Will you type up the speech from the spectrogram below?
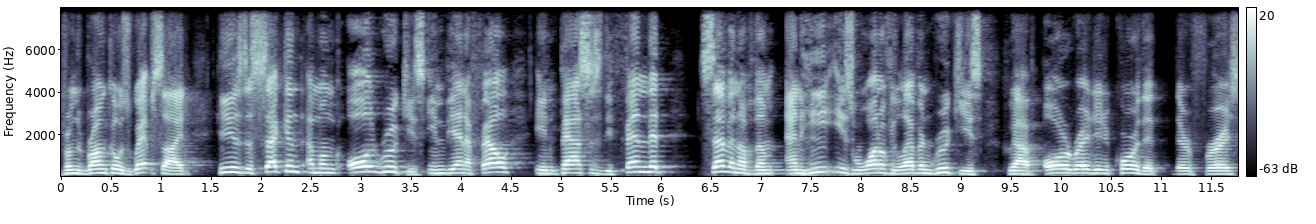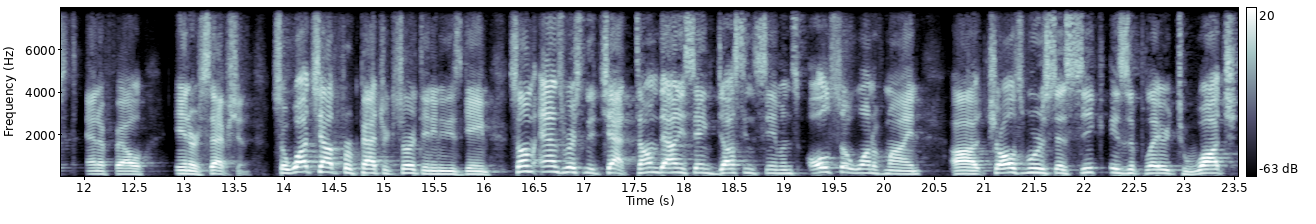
from the Broncos website. He is the second among all rookies in the NFL in passes defended, seven of them, and he is one of 11 rookies who have already recorded their first NFL interception. So watch out for Patrick Surtain in this game. Some answers in the chat. Tom Downey saying Justin Simmons, also one of mine. Uh, Charles Moore says Zeke is a player to watch.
